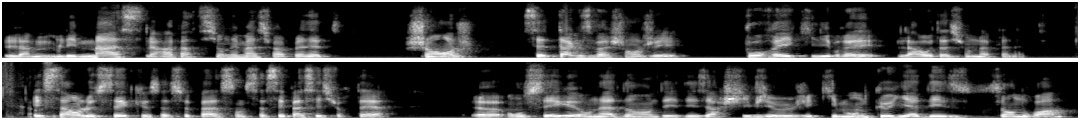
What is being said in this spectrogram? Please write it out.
la, les masses, la répartition des masses sur la planète change, cet axe va changer pour rééquilibrer la rotation de la planète. Et ça, on le sait que ça se passe, ça s'est passé sur Terre. On sait, on a dans des, des archives géologiques qui montrent qu'il y a des endroits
